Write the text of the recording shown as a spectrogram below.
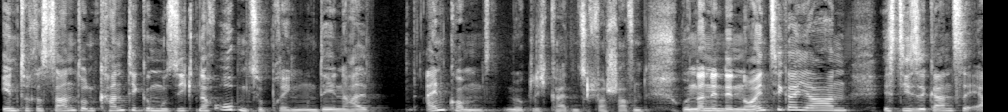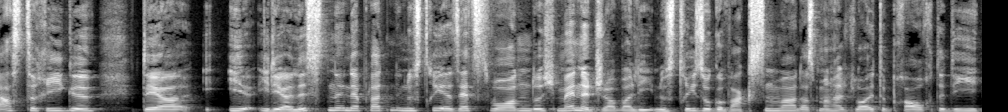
interessante und kantige Musik nach oben zu bringen und denen halt Einkommensmöglichkeiten zu verschaffen. Und dann in den 90er Jahren ist diese ganze erste Riege der Idealisten in der Plattenindustrie ersetzt worden durch Manager, weil die Industrie so gewachsen war, dass man halt Leute brauchte, die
